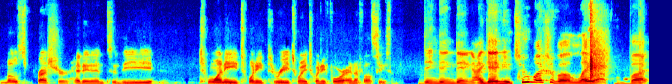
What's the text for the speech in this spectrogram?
most pressure heading into the 2023-2024 NFL season. Ding, ding, ding. I gave you too much of a layup, but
